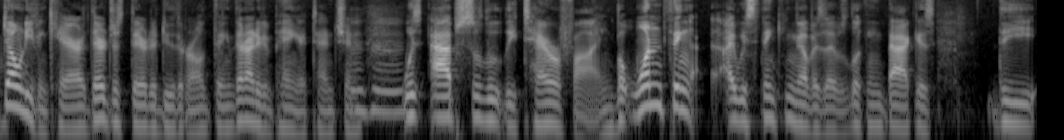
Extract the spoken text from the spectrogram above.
don't even care, they're just there to do their own thing. They're not even paying attention. Mhm. Was absolutely terrifying. But one thing I was thinking of as I was looking back is the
